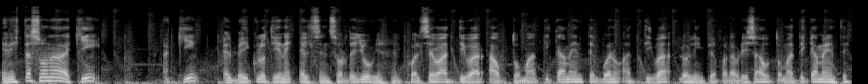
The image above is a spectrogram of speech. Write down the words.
En esta zona de aquí, aquí el vehículo tiene el sensor de lluvia, el cual se va a activar automáticamente. Bueno, activa los limpiaparabrisas automáticamente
